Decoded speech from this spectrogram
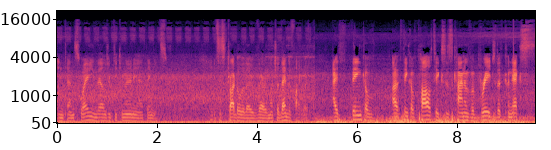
intense way in the LGBT community. I think it's it's a struggle that I very much identify with. I think of I think of politics as kind of a bridge that connects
